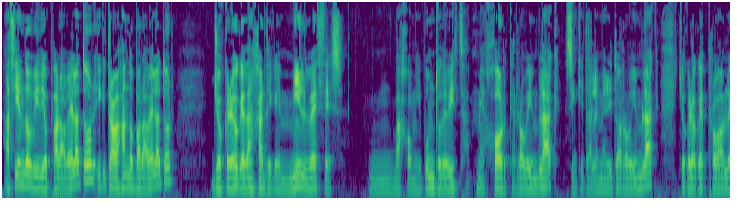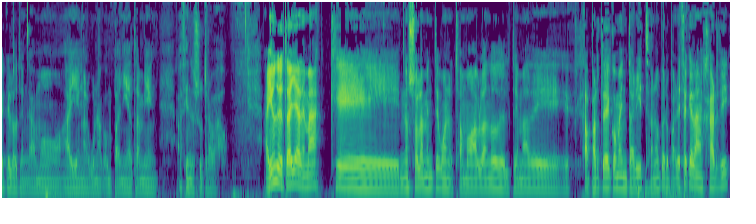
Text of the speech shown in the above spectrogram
haciendo vídeos para Bellator y trabajando para Bellator, yo creo que Dan Hardy, que mil veces, bajo mi punto de vista, mejor que Robin Black, sin quitarle mérito a Robin Black, yo creo que es probable que lo tengamos ahí en alguna compañía también haciendo su trabajo. Hay un detalle además que no solamente, bueno, estamos hablando del tema de la parte de comentarista, ¿no? Pero parece que Dan Hardy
